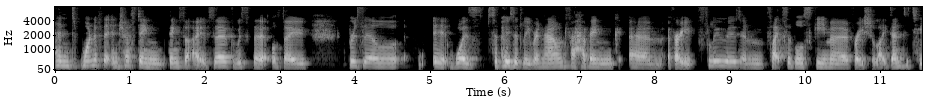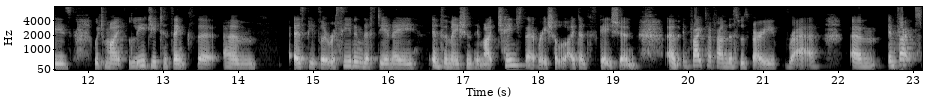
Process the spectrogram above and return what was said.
And one of the interesting things that I observed was that although Brazil it was supposedly renowned for having um, a very fluid and flexible schema of racial identities, which might lead you to think that um, as people are receiving this DNA information, they might change their racial identification. Um, in fact, I found this was very rare. Um, in fact,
